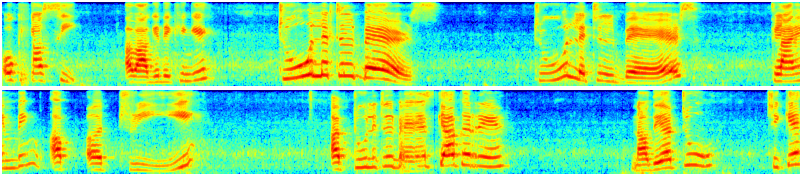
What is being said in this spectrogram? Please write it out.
okay now see अब आगे देखेंगे. Two little bears two little bears climbing up a tree अब टू लिटिल बेयर्स क्या कर रहे हैं? नाउ दे आर टू ठीक है?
